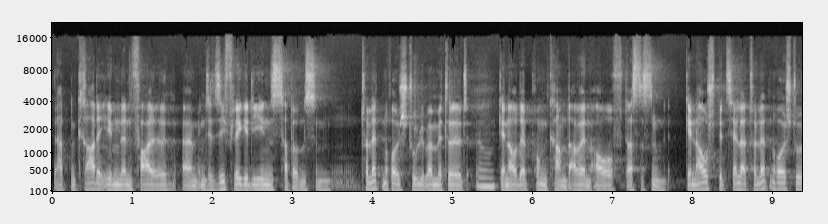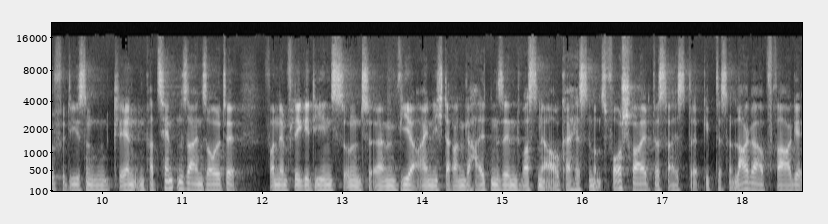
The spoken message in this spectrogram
wir hatten gerade eben den Fall, ähm, Intensivpflegedienst hat uns einen Toilettenrollstuhl übermittelt. Mhm. Genau der Punkt kam darin auf, dass es ein genau spezieller Toilettenrollstuhl für diesen Klienten, Patienten sein sollte von dem Pflegedienst und ähm, wir eigentlich daran gehalten sind, was eine AOK Hessen uns vorschreibt. Das heißt, da gibt es eine Lagerabfrage,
